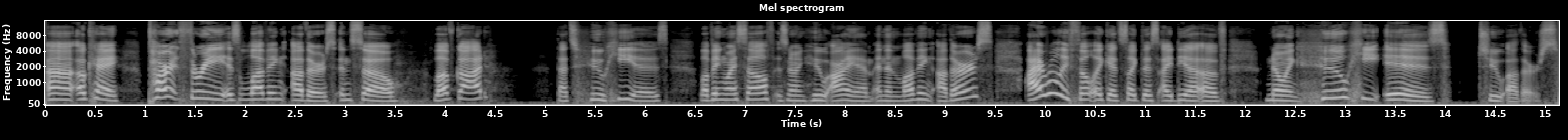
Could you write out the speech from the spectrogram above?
Uh, okay, part three is loving others. And so, love God, that's who He is. Loving myself is knowing who I am. And then loving others, I really felt like it's like this idea of knowing who He is to others.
